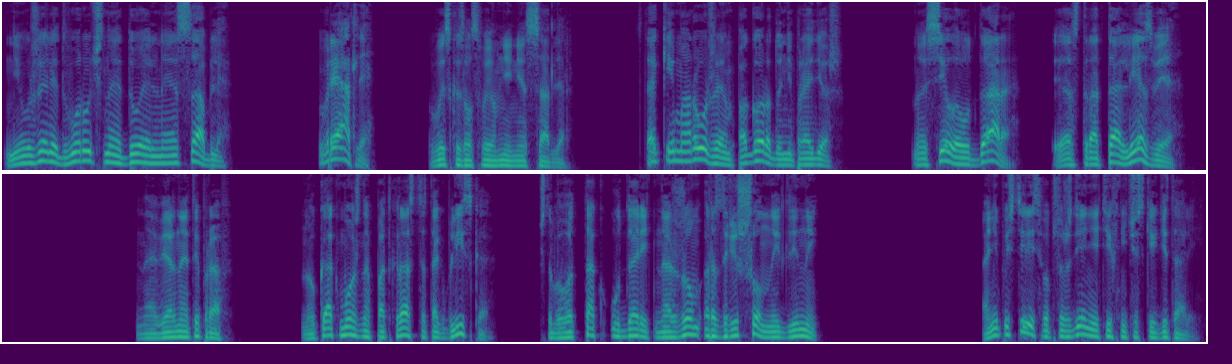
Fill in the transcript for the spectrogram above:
Неужели двуручная дуэльная сабля? Вряд ли, высказал свое мнение Садлер. Таким оружием по городу не пройдешь. Но сила удара и острота лезвия... Наверное, ты прав. Но как можно подкрасться так близко, чтобы вот так ударить ножом разрешенной длины? Они пустились в обсуждение технических деталей.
